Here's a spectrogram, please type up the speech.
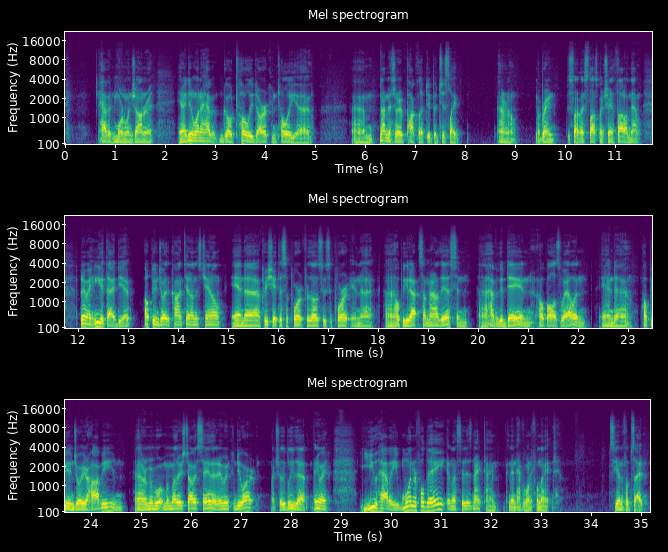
have it more in one genre and I didn't want to have it go totally dark and totally uh, um, not necessarily apocalyptic, but just like I don't know, my brain just, I lost my train of thought on that. But anyway, you get the idea. I hope you enjoy the content on this channel and uh, appreciate the support for those who support. And uh, I uh, hope you get out something out of this and uh, have a good day and hope all is well. And and uh, hope you enjoy your hobby. And uh, remember what my mother used to always say that everyone can do art. I truly believe that. Anyway. You have a wonderful day, unless it is nighttime, and then have a wonderful night. See you on the flip side.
